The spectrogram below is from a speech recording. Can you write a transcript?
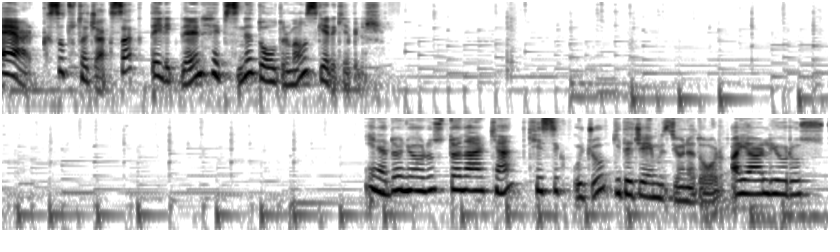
Eğer kısa tutacaksak deliklerin hepsini doldurmamız gerekebilir. Yine dönüyoruz. Dönerken kesik ucu gideceğimiz yöne doğru ayarlıyoruz.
